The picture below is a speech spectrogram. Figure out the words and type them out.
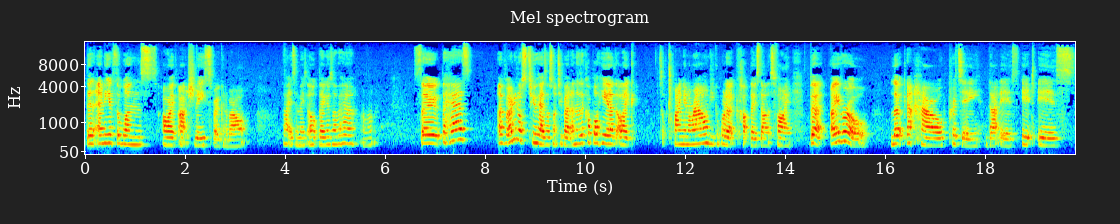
than any of the ones I've actually spoken about. That is amazing. Oh, there goes another hair. So the hairs I've only lost two hairs, that's not too bad. And there's a couple here that are like sort of twanging around. You can probably like cut those down, that's fine. But overall, look at how pretty that is. It is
